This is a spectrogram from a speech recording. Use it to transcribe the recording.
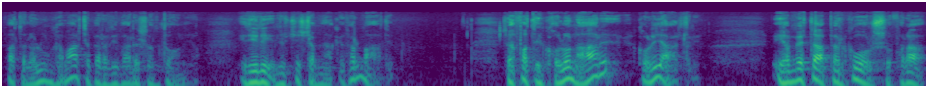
fatto la lunga marcia per arrivare a Sant'Antonio e di lì non ci siamo neanche fermati. Ci hanno fatto il colonnare con gli altri e a metà percorso fra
